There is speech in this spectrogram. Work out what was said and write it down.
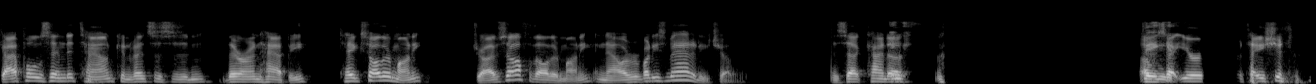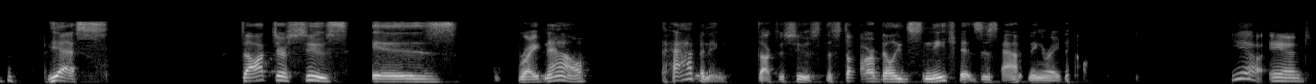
guy pulls into town, convinces them they're unhappy, takes all their money, drives off with all their money, and now everybody's mad at each other. Is that kind of oh, is that your interpretation. yes. Dr. Seuss is right now happening. Dr. Seuss, the star-bellied Sneetches is happening right now. Yeah, and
